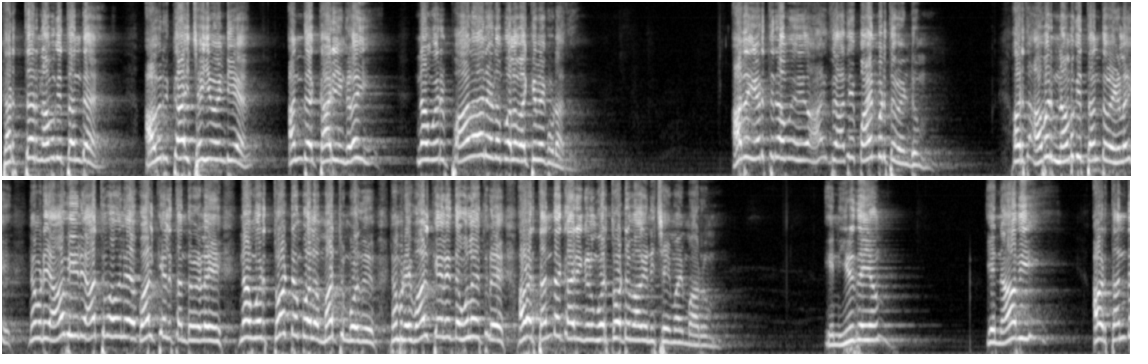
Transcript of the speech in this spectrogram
கர்த்தர் நமக்கு தந்த அவருக்காய் செய்ய வேண்டிய அந்த காரியங்களை நாம் ஒரு பாலான இடம் போல வைக்கவே கூடாது. அதை எடுத்து நாம் அதை பயன்படுத்த வேண்டும். அவர் அவர் நமக்கு தந்தவைகளை நம்முடைய ஆவியிலே ஆத்மாவிலே வாழ்க்கையில் தந்தவைகளை நாம் ஒரு தோட்டம் போல மாற்றும் போது நம்முடைய வாழ்க்கையில் இந்த உலகத்தில் அவர் தந்த காரியங்களும் ஒரு தோட்டமாக நிச்சயமாய் மாறும். என் இருதயம் என் ஆவி அவர் தந்த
